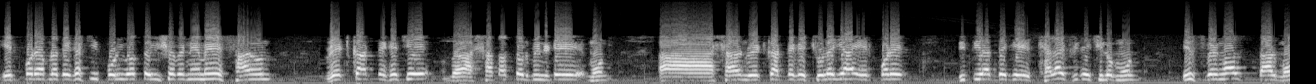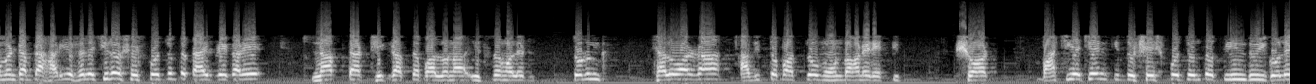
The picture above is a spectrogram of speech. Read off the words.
এরপরে আমরা দেখেছি পরিবর্তন হিসেবে নেমে সায়ন রেড কার্ড দেখেছে সাতাত্তর মিনিটে মন সায়ন রেড কার্ড দেখে চলে যায়। এরপরে দ্বিতীয়ার্ধে যে খেলায় ফিরেছিল মন ইস্ট বেঙ্গল। তার মোমেন্টামটা হারিয়ে ফেলেছিল। শেষ পর্যন্ত টাই ব্রেকারে নাপটা ঠিক রাখতে পারল না। ইস্ট বেঙ্গলের তরুণ খেলোয়াড়রা আদিত্য পাত্র মোহনবাগানের একটি শট বাঁচিয়েছেন, কিন্তু শেষ পর্যন্ত তিন দুই গোলে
